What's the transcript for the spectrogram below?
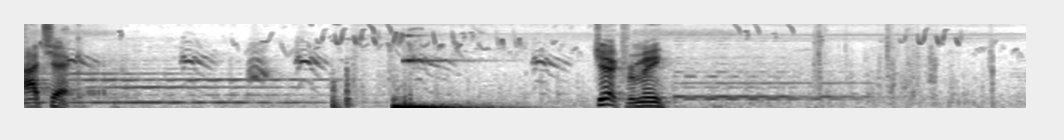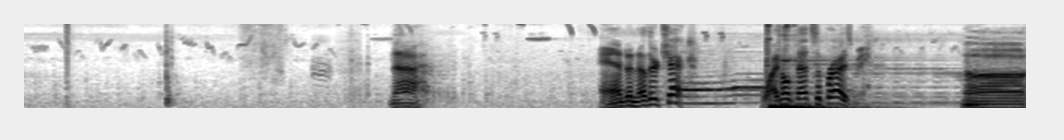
I check. Check for me. Nah. And another check. Uh, Why don't that surprise me? Uh.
